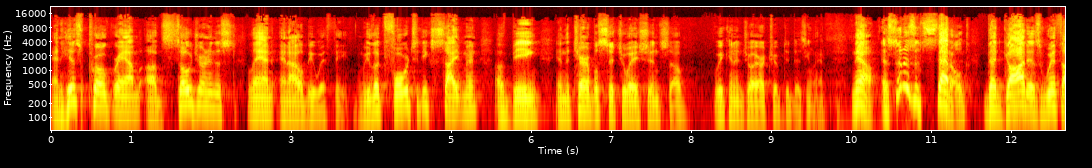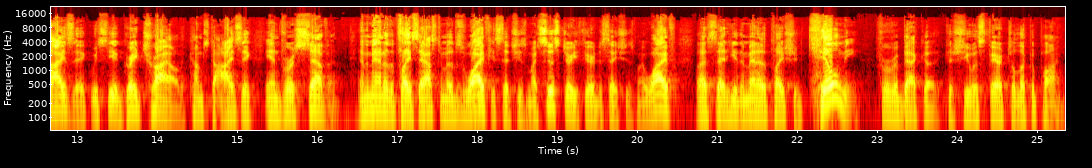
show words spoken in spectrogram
and his program of sojourn in this land, and I will be with thee. We look forward to the excitement of being in the terrible situation so we can enjoy our trip to Disneyland. Now, as soon as it's settled that God is with Isaac, we see a great trial that comes to Isaac in verse 7. And the man of the place asked him of his wife. He said, She's my sister. He feared to say, She's my wife. Last said he, The man of the place should kill me for Rebekah because she was fair to look upon.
